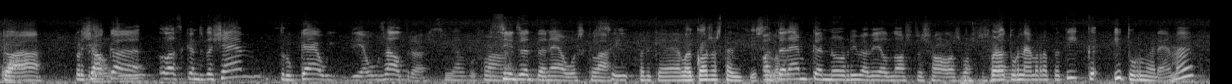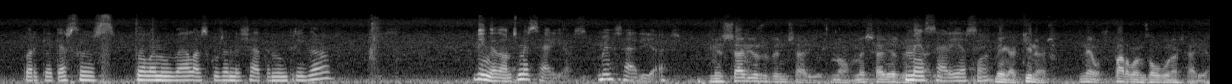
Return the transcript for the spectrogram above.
Clar. Per això que les que ens deixem, truqueu i dieu vosaltres. Sí, algú Clar. Si ens enteneu, esclar. Sí, perquè la cosa està difícil. Entenem que no arriba bé el nostre so a les vostres Però tornem a repetir que hi tornarem, eh? Perquè aquestes telenovel·les que us han deixat en intriga... Vinga, doncs, més sèries. Més sèries. Més sèries o ben sèries? No, més sèries ben Més sèries, sí. Vinga, quines? Neus, parla'ns d'alguna sèrie.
